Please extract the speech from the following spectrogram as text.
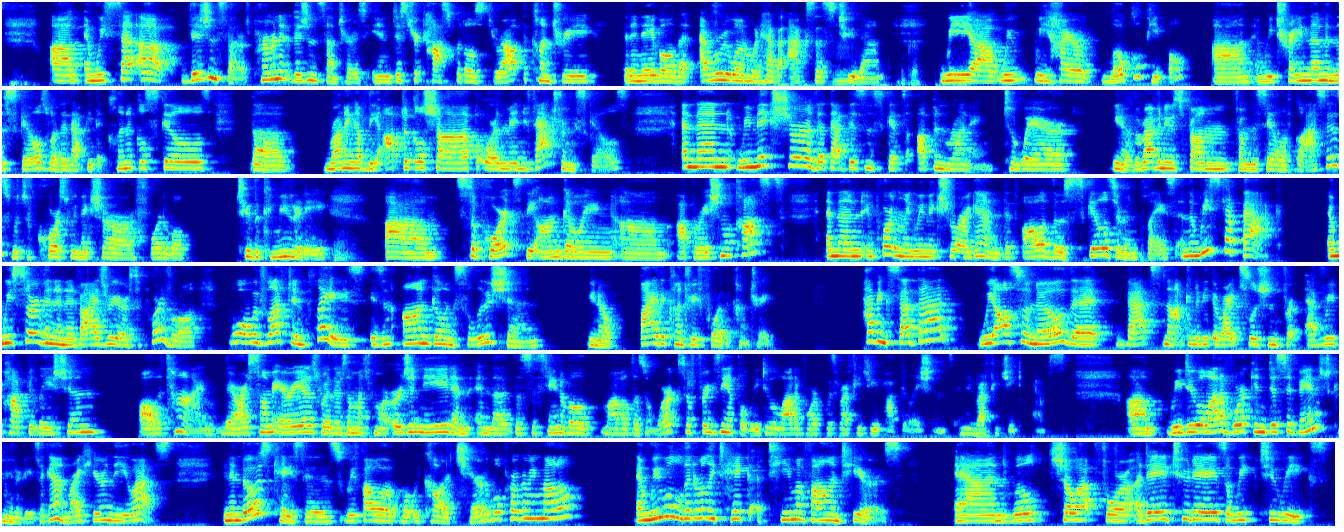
Um, and we set up vision centers, permanent vision centers in district hospitals throughout the country that enable that everyone would have access to mm. them. Okay. We, uh, we, we hire local people um, and we train them in the skills, whether that be the clinical skills, the running of the optical shop, or the manufacturing skills. And then we make sure that that business gets up and running to where you know the revenues from from the sale of glasses, which of course we make sure are affordable to the community, um, supports the ongoing um, operational costs and then importantly, we make sure again that all of those skills are in place. And then we step back and we serve in an advisory or supportive role. But what we've left in place is an ongoing solution, you know, by the country for the country. Having said that, we also know that that's not going to be the right solution for every population all the time. There are some areas where there's a much more urgent need and, and the, the sustainable model doesn't work. So, for example, we do a lot of work with refugee populations and in refugee camps. Um, we do a lot of work in disadvantaged communities, again, right here in the US. And in those cases, we follow what we call our charitable programming model. And we will literally take a team of volunteers and we'll show up for a day, two days, a week, two weeks.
